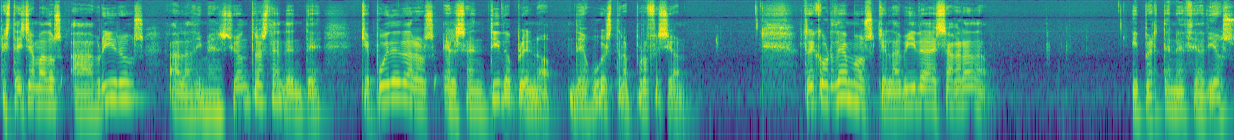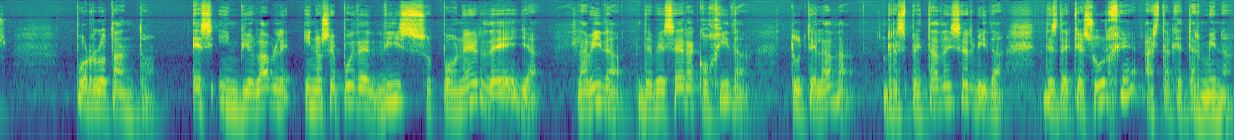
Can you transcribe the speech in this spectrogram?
estáis llamados a abriros a la dimensión trascendente que puede daros el sentido pleno de vuestra profesión. Recordemos que la vida es sagrada y pertenece a Dios. Por lo tanto, es inviolable y no se puede disponer de ella. La vida debe ser acogida, tutelada, respetada y servida desde que surge hasta que termina.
